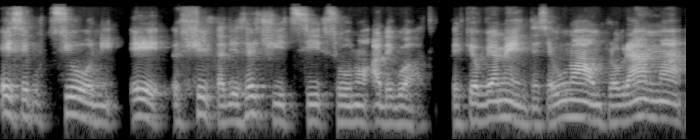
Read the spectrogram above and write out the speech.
esecuzioni e scelta di esercizi sono adeguati. Perché ovviamente se uno ha un programma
